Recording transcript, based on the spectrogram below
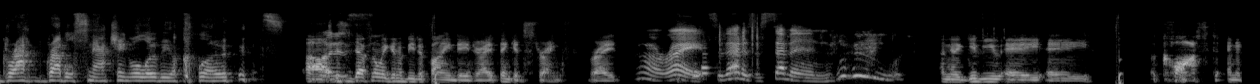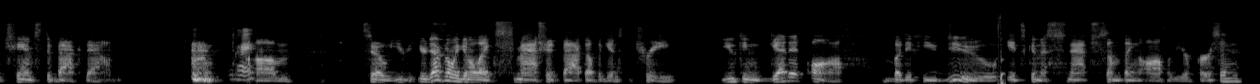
grab grabble snatching all over your clothes. Uh, this is is- definitely going to be defying danger. I think it's strength, right? All right, so that is a seven. Woohoo! I'm going to give you a, a a cost and a chance to back down. Okay. Um, so you, you're definitely going to like smash it back up against a tree. You can get it off, but if you do, it's going to snatch something off of your person.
